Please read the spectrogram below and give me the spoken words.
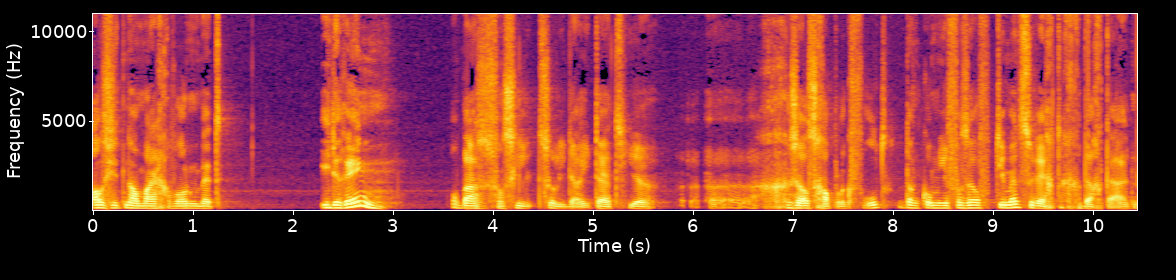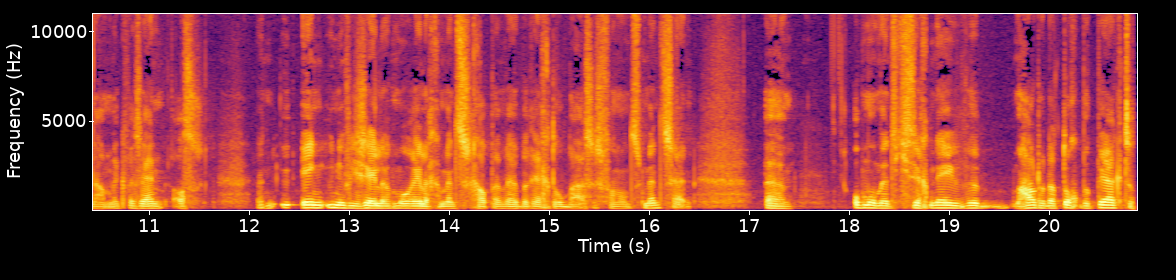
als je het nou maar gewoon met iedereen op basis van solidariteit je uh, gezelschappelijk voelt, dan kom je vanzelf op die mensenrechten gedachte uit. Namelijk, we zijn als een, een universele morele gemeenschap en we hebben rechten op basis van ons mens zijn. Uh, op het moment dat je zegt nee, we houden dat toch beperkt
